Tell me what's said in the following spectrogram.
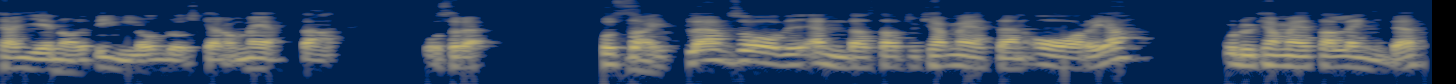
kan ge något inlogg, då ska de mäta och sådär. På Siteplan så har vi endast att du kan mäta en area och du kan mäta längder.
